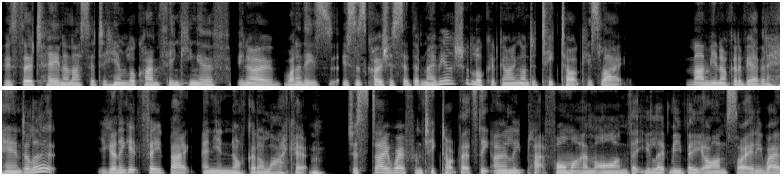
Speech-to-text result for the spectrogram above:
who's 13, and I said to him, Look, I'm thinking of, you know, one of these business coaches said that maybe I should look at going onto TikTok. He's like, Mum, you're not going to be able to handle it. You're going to get feedback and you're not going to like it. Just stay away from TikTok. That's the only platform I'm on that you let me be on. So, anyway,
